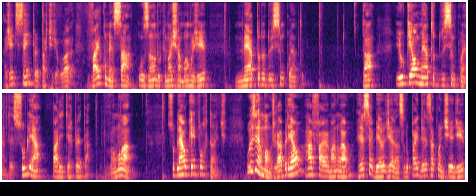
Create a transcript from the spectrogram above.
A gente sempre, a partir de agora, vai começar usando o que nós chamamos de método dos 50. Tá? E o que é o método dos 50? É sublinhar para interpretar. Vamos lá. Sublinhar o que é importante. Os irmãos Gabriel, Rafael e Manuel receberam de herança do pai deles a quantia de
